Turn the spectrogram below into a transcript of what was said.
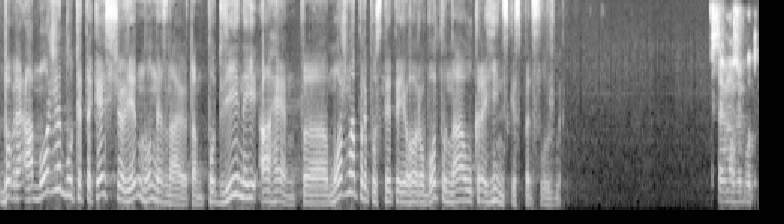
добре. А може бути таке, що він ну не знаю, там подвійний агент. Е, можна припустити його роботу на українські спецслужби? Все може бути.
